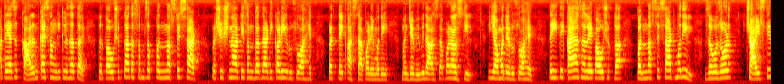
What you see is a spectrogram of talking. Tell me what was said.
आता याचं कारण काय सांगितलं जातं आहे? तर पाहू शकता आता समजा पन्नास ते साठ प्रशिक्षणार्थी समजा त्या ठिकाणी रुजू आहेत. प्रत्येक आस्थापनेमध्ये म्हणजे विविध आस्थापना असतील यामध्ये रुजू आहेत. तर इथे काय झालं आहे पाहू शकता पन्नास ते साठमधील जवळजवळ चाळीस ते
